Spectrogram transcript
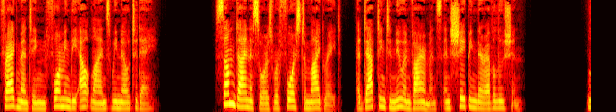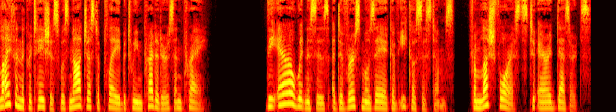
fragmenting and forming the outlines we know today. Some dinosaurs were forced to migrate, adapting to new environments and shaping their evolution. Life in the Cretaceous was not just a play between predators and prey. The era witnesses a diverse mosaic of ecosystems, from lush forests to arid deserts.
